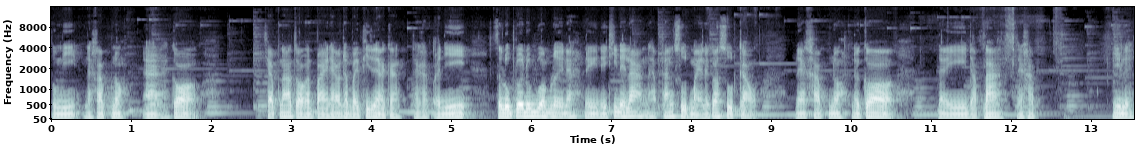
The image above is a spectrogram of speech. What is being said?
ตรงนี้นะครับเนาะ อ่า ก็แคปหน้าจอกันไปนะครับทำไปพิจารณากันนะครับ อันนี้สรุปโดยรวมๆเลยนะในในที่ในล่างนะครับ ทั้งสูตรใหม่แล้วก็สูตรเก่านะครับเนาะ แล้วก็ในดับล่างนะครับ นี่เลย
